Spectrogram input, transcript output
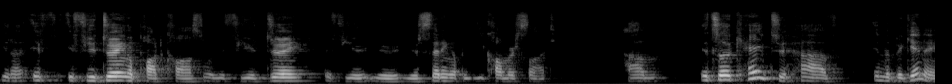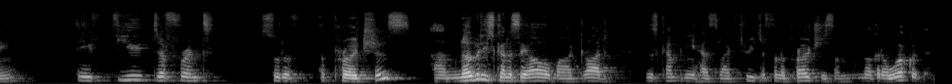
you know if if you're doing a podcast or if you're doing if you you're, you're setting up an e-commerce site, um, it's okay to have in the beginning a few different sort of approaches. Um, nobody's going to say, "Oh my God, this company has like three different approaches. I'm not going to work with them."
